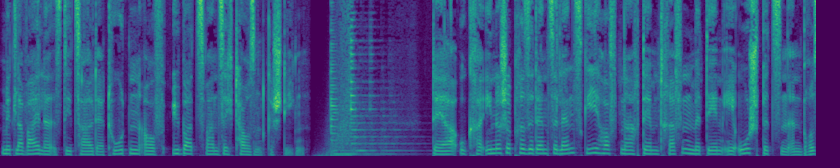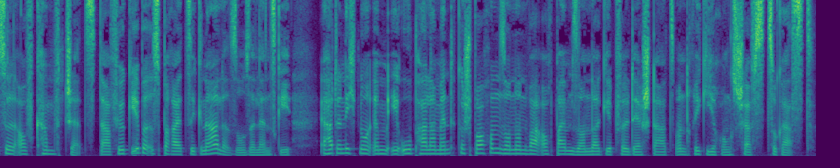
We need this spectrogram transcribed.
Mittlerweile ist die Zahl der Toten auf über 20.000 gestiegen. Der ukrainische Präsident Zelensky hofft nach dem Treffen mit den EU-Spitzen in Brüssel auf Kampfjets. Dafür gebe es bereits Signale, so Zelensky. Er hatte nicht nur im EU-Parlament gesprochen, sondern war auch beim Sondergipfel der Staats- und Regierungschefs zu Gast.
